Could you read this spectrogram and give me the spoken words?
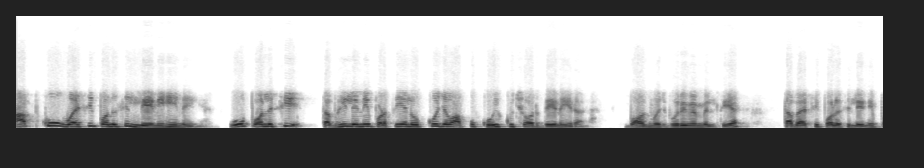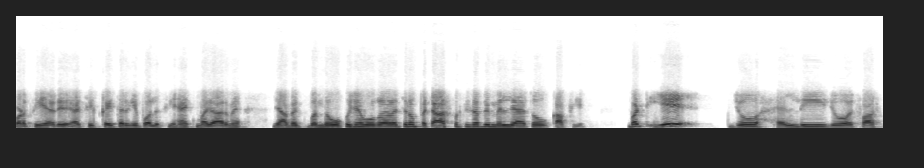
आपको वैसी पॉलिसी लेनी ही नहीं है। वो पॉलिसी तभी लेनी पड़ती है लोग को जब आपको कोई कुछ और दे नहीं रहा है। बहुत मजबूरी में मिलती है, तब ऐसी पॉलिसी लेनी पड़ती है। ऐसी कई तरह की पॉलिसी है बाज़ार में, जहाँ पे बंदों को कुछ है, वो चलो, पचास प्रतिशत भी मिल जाए तो काफ़ी है। बट ये जो हेल्दी, जो स्वास्थ्य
